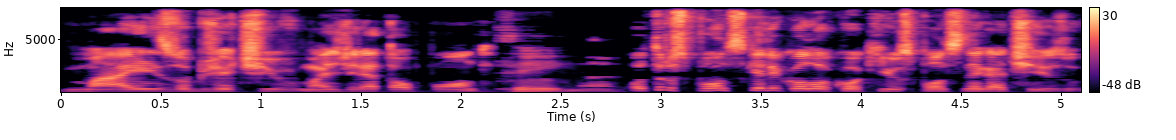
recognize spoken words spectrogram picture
mais objetivo, mais direto ao ponto. Sim. né? Outros pontos que ele colocou aqui, os pontos negativos.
